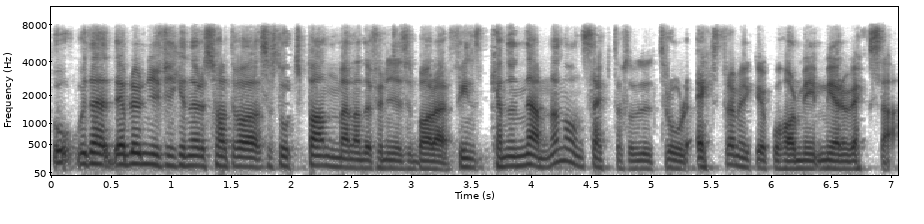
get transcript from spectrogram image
Oh, det, jag blev nyfiken när du sa att det var så stort spann mellan det förnyelsebara. Finns, kan du nämna någon sektor som du tror extra mycket på har mer att växa?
